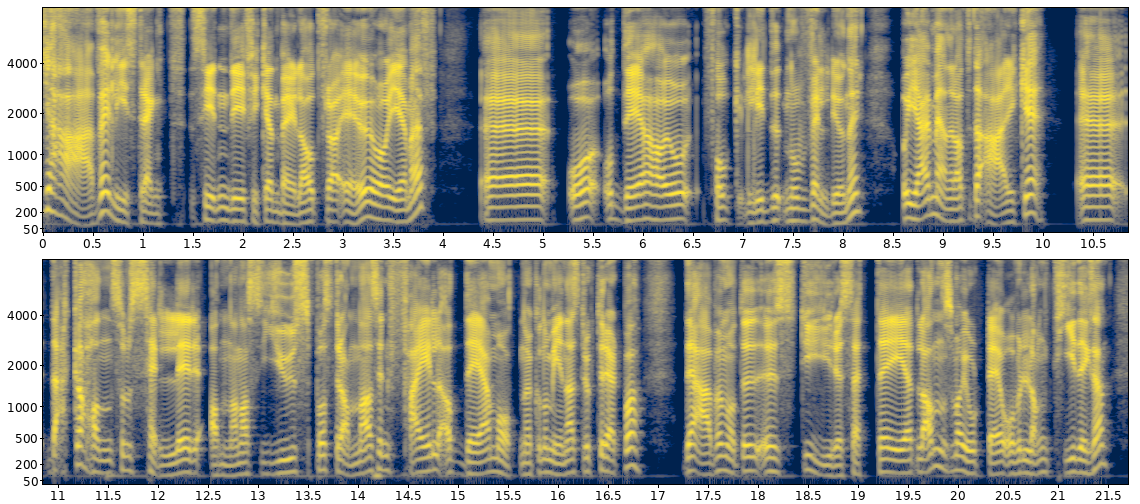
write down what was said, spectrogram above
jævlig strengt siden de fikk en bailout fra EU og IMF. Eh, og, og det har jo folk lidd noe veldig under. Og jeg mener at det er ikke eh, Det er ikke han som selger ananasjuice på stranda sin feil at det er måten økonomien er strukturert på. Det er på en måte eh, styresettet i et land som har gjort det over lang tid. ikke sant?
